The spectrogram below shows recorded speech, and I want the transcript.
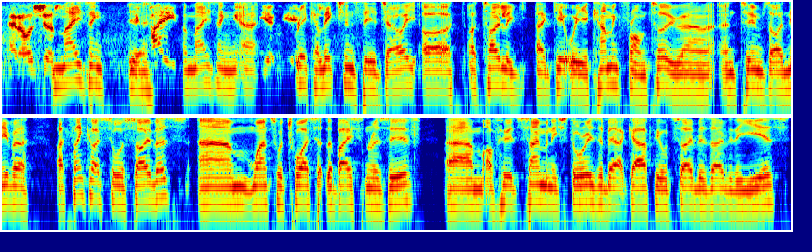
and it was just amazing. Yeah, amazing uh, yeah, yeah. recollections there, Joey. I, I totally uh, get where you're coming from too. Uh, in terms, I never, I think I saw Sobers um, once or twice at the Basin Reserve. Um, I've heard so many stories about Garfield Sobers over the years.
